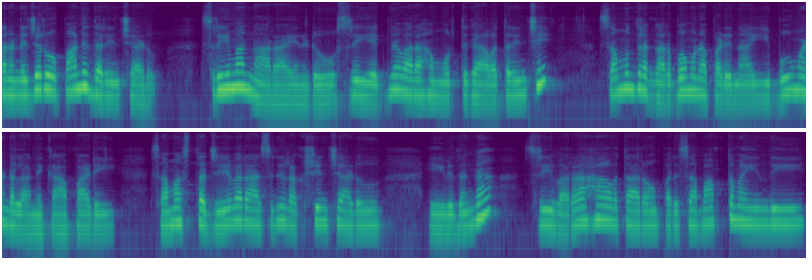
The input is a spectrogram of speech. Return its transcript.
తన నిజ రూపాన్ని ధరించాడు. శ్రీమన్నారాయణుడు శ్రీ యజ్ఞవరహమూర్తిగా అవతరించి సముద్ర గర్భమున పడిన ఈ భూమండలాన్ని కాపాడి సమస్త జీవరాశిని రక్షించాడు. ఈ విధంగా శ్రీ వరాహావతారం పరిసమాప్తమైంది.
